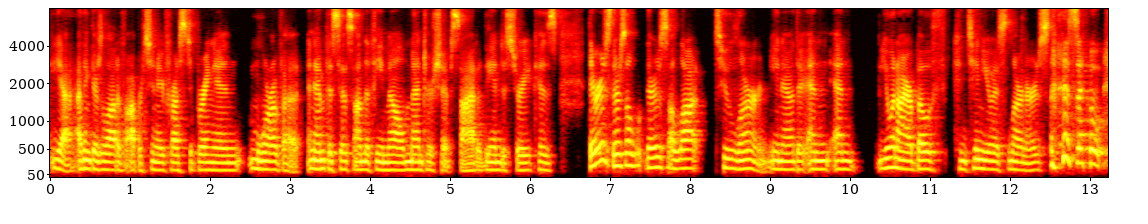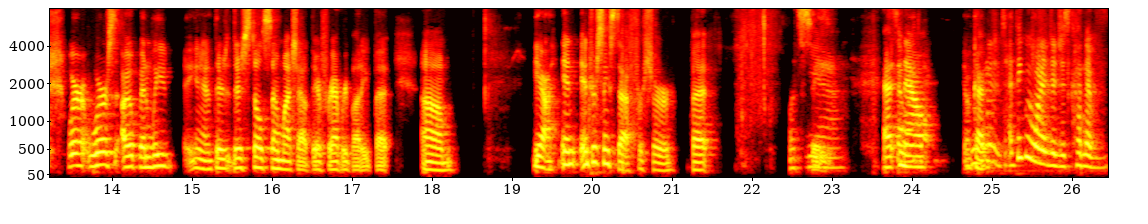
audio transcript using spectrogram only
yeah, I think there's a lot of opportunity for us to bring in more of a, an emphasis on the female mentorship side of the industry because there is there's a there's a lot to learn, you know, there, and and you and I are both continuous learners, so we're we're open. We you know there's there's still so much out there for everybody, but um, yeah, in, interesting stuff for sure. But let's see. Yeah. At, so now, okay. To, I think we wanted to just kind of.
